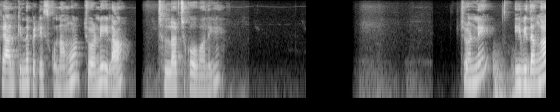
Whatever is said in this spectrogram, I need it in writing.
ఫ్యాన్ కింద పెట్టేసుకున్నాము. చూడండి ఇలా చల్లార్చుకోవాలి. చూడండి. ఈ విధంగా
